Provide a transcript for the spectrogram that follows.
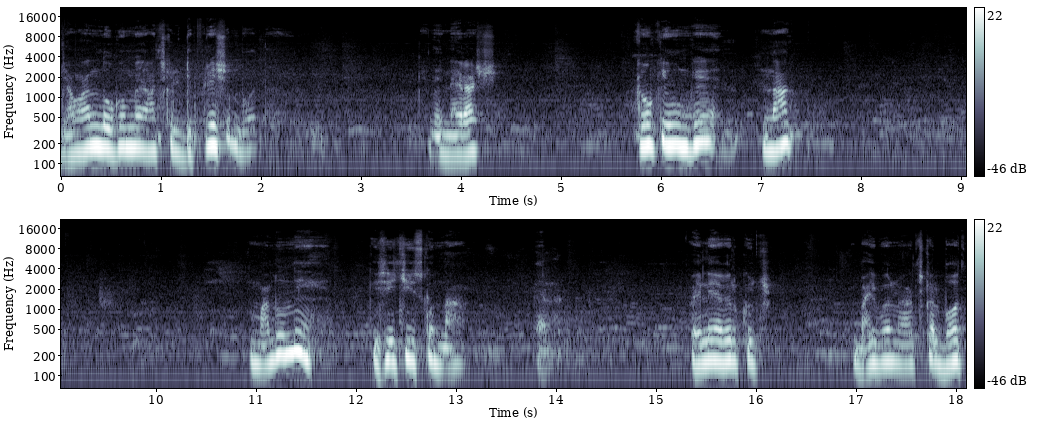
जवान लोगों में आजकल डिप्रेशन बहुत है। हैं क्योंकि उनके नाक मालूम नहीं है किसी चीज़ को ना कहना। पहले अगर कुछ भाई बहन आजकल बहुत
